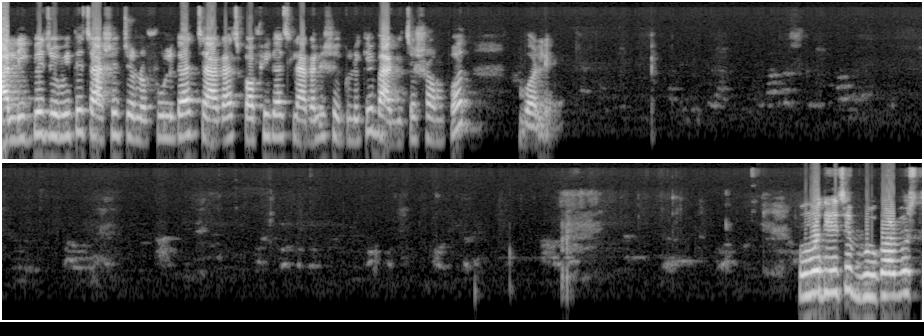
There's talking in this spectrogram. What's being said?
আর লিখবে জমিতে চাষের জন্য ফুল গাছ, চা গাছ, কফি গাছ লাগালে সেগুলিকে বাগিচা সম্পদ বলে। উমো দিয়েছে ভূগর্ভস্থ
